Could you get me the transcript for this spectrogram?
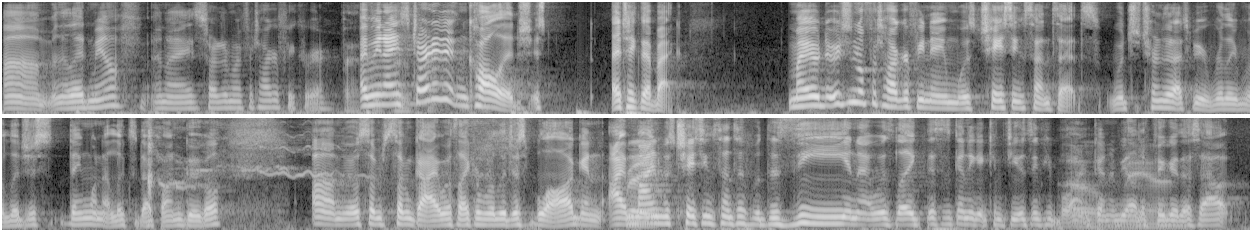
Um, and they laid me off, and I started my photography career. I mean, I started it in college. It's- I take that back. My original photography name was Chasing Sunsets, which turned out to be a really religious thing when I looked it up on Google. Um, it was some some guy with like a religious blog, and I, Right. mine was Chasing Sunsets with the Z, and I was like, this is going to get confusing. People aren't Oh, going to be able to figure this out.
